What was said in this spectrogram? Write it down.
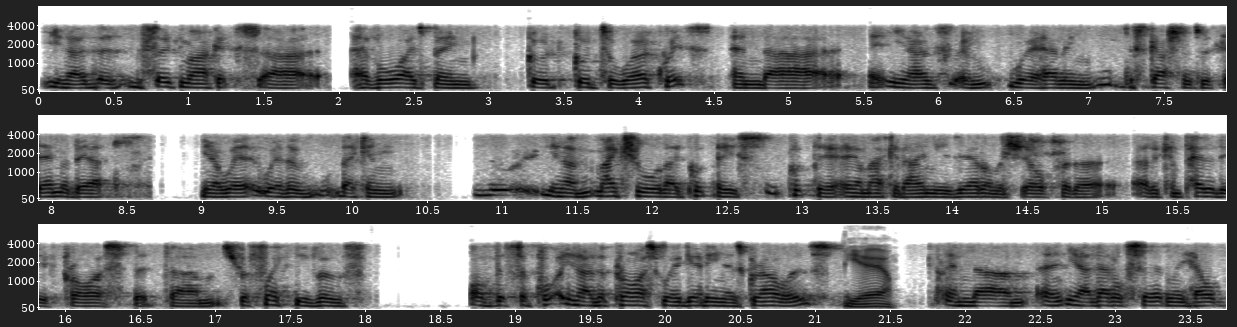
you know, the, the supermarkets uh, have always been good good to work with, and uh, you know, we're having discussions with them about you know whether they can you know, make sure they put these put their our macadamias out on the shelf at a at a competitive price that um, is reflective of of the support, you know, the price we're getting as growers. Yeah, and um, and yeah, that'll certainly help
